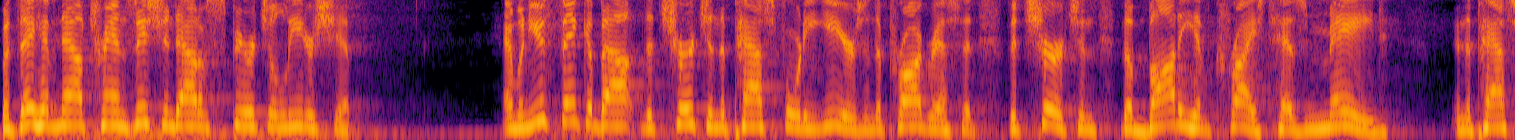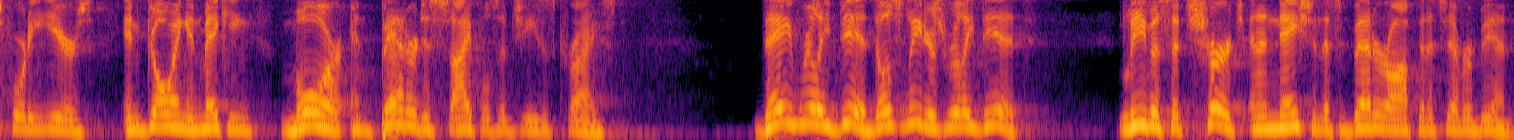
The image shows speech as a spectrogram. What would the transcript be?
But they have now transitioned out of spiritual leadership and when you think about the church in the past 40 years and the progress that the church and the body of Christ has made in the past 40 years in going and making more and better disciples of Jesus Christ, they really did, those leaders really did leave us a church and a nation that's better off than it's ever been.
